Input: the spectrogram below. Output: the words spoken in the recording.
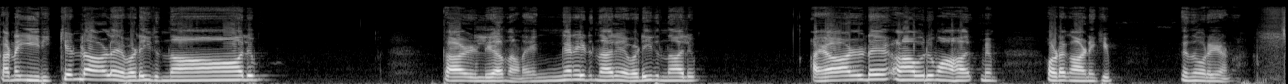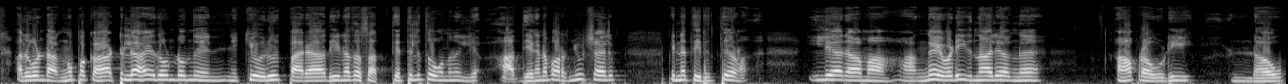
കാരണം ഈ ഇരിക്കേണ്ട ആൾ എവിടെ ഇരുന്നാലും താഴില്ല എന്നാണ് എങ്ങനെ ഇരുന്നാലും എവിടെ ഇരുന്നാലും അയാളുടെ ആ ഒരു മഹാത്മ്യം അവിടെ കാണിക്കും എന്ന് പറയുകയാണ്. അതുകൊണ്ട് അങ്ങിപ്പോൾ കാട്ടിലായതുകൊണ്ടൊന്നും എനിക്ക് ഒരു പരാധീനത സത്യത്തിൽ തോന്നണില്ല. ആദ്യം അങ്ങനെ പറഞ്ഞു വെച്ചാലും പിന്നെ തിരുത്തുകയാണ് ഇല്ല രാമ അങ്ങ് എവിടെ ഇരുന്നാലും അങ്ങ് ആ പ്രൗഢി ഉണ്ടാവും.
